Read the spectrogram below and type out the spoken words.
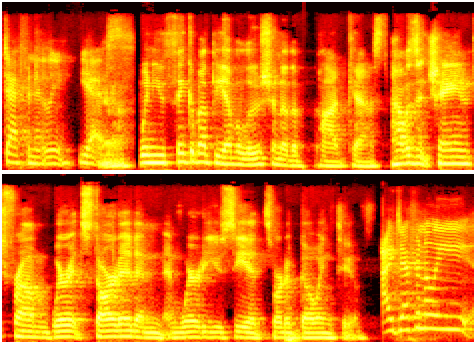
Definitely. Yes. Yeah. When you think about the evolution of the podcast, how has it changed from where it started and, and where do you see it sort of going to? I definitely,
